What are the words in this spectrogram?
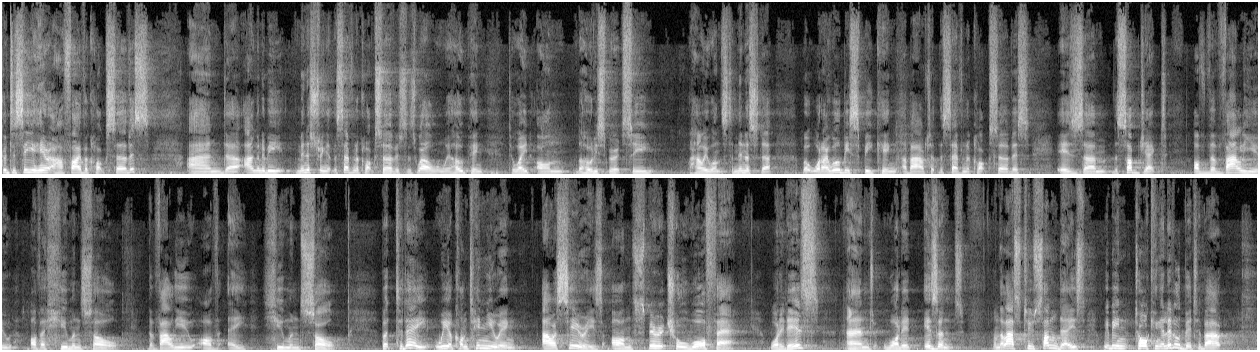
good to see you here at our five o'clock service. And uh, I'm going to be ministering at the seven o'clock service as well. And we're hoping to wait on the Holy Spirit, see how He wants to minister. But what I will be speaking about at the seven o'clock service is um, the subject of the value of a human soul. The value of a human soul. But today we are continuing our series on spiritual warfare what it is and what it isn't. On the last two Sundays, we've been talking a little bit about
